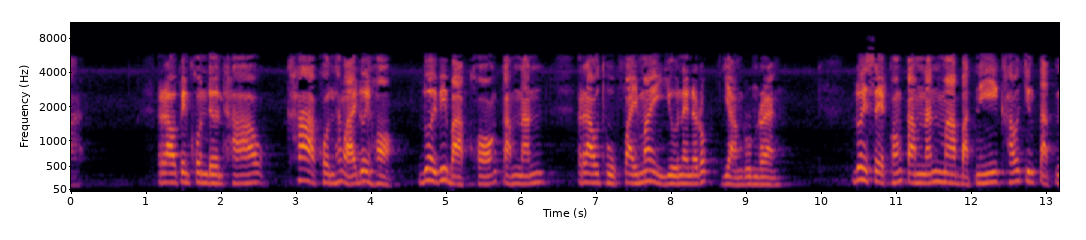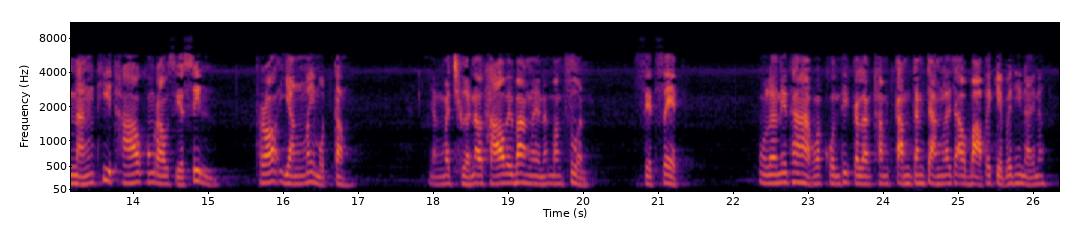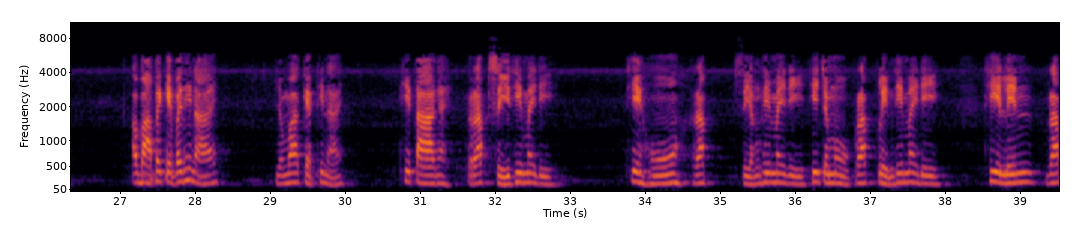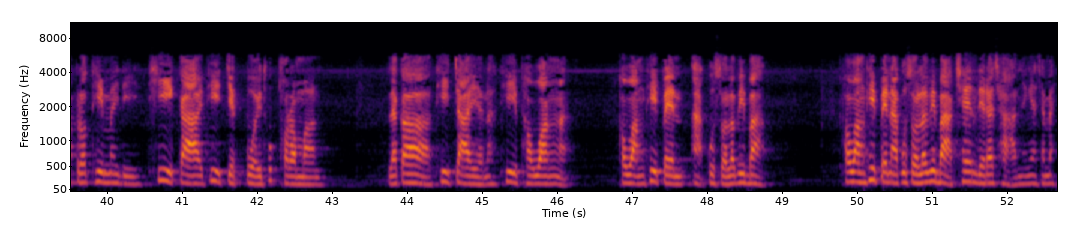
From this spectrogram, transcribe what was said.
เราเป็นคนเดินเท้าฆ่าคนทั้งหลายด้วยหอก ด้วยวิบากของกรรมนั้น เราถูกไฟไหม้อยู่ในนรกอย่างรุนแรง ด้วยเศษของกรรมนั้นมาบัดนี้เขาจึงตัดหนังที่เท้าของเราเสียสิ้น เพราะยังไม่หมดกรรม ยังมาเฉือนเอาเท้าไปบ้างเลยนะบางส่วนเศษเศษโอ้แล้วนี่ถ้าหากว่าคนที่กำลังทำกรรมจังๆ แล้วจะเอาบาปไปเก็บไว้ที่ไหนเนาะเอาบาปไปเก็บไว้ที่ไหนยังว่าเก็บที่ไหน ที่ตาไง รับสีที่ไม่ดี ที่หูรับเสียงที่ไม่ดี ที่จมูกรับกลิ่นที่ไม่ดี ที่ลิ้นรับรสที่ไม่ดี ที่กายที่เจ็บป่วยทุกทรมาน แล้วก็ที่ใจอะนะที่ผวังอะ ผวังที่เป็นอกุศลวิบากผวังที่เป็นอกุศลวิบาก เช่น เดรัจฉานอย่างเงี้ยใช่ไหม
